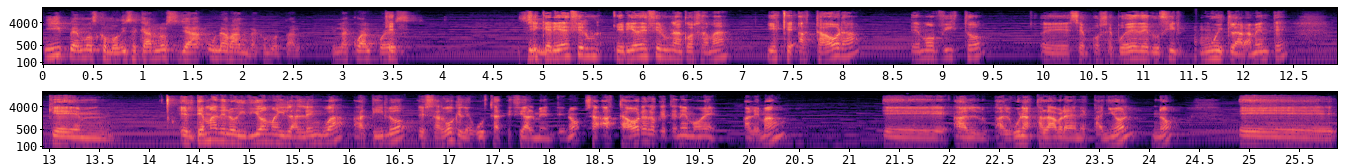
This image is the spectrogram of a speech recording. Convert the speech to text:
y vemos, como dice Carlos, ya una banda como tal, en la cual pues... Sí, quería, decir, quería decir una cosa más, y es que hasta ahora hemos visto eh, se, o se puede deducir muy claramente que mm, el tema de los idiomas y las lenguas a Tilo es algo que le gusta especialmente, ¿no? O sea, hasta ahora lo que tenemos es alemán, eh, algunas palabras en español, ¿no? Eh,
